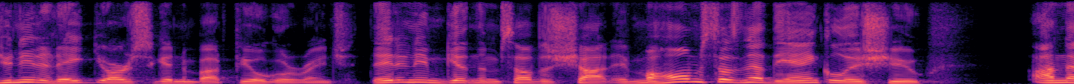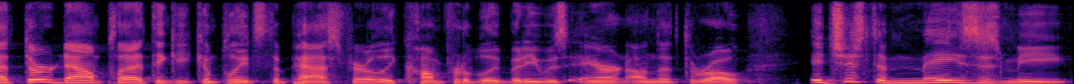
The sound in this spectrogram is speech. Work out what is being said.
you needed eight yards to get in about field goal range. They didn't even give themselves a shot. If Mahomes doesn't have the ankle issue on that third down play, I think he completes the pass fairly comfortably, but he was errant on the throw. It just amazes me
